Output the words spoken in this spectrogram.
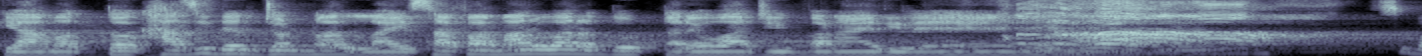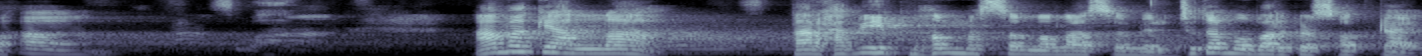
কেয়ামত হাজিদের জন্য আল্লাহ সাফা মারোয়ার দৌড়টারে ওয়াজিব বানায় দিলেন। আমাকে আল্লাহ তার হাবিব মোহাম্মদ সাল্লাহ আসলামের জুতা মোবারকের সৎকায়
